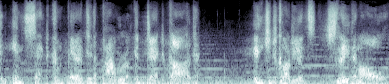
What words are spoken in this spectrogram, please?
an insect compared to the power of the dead god. Ancient Guardians, slay them all.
